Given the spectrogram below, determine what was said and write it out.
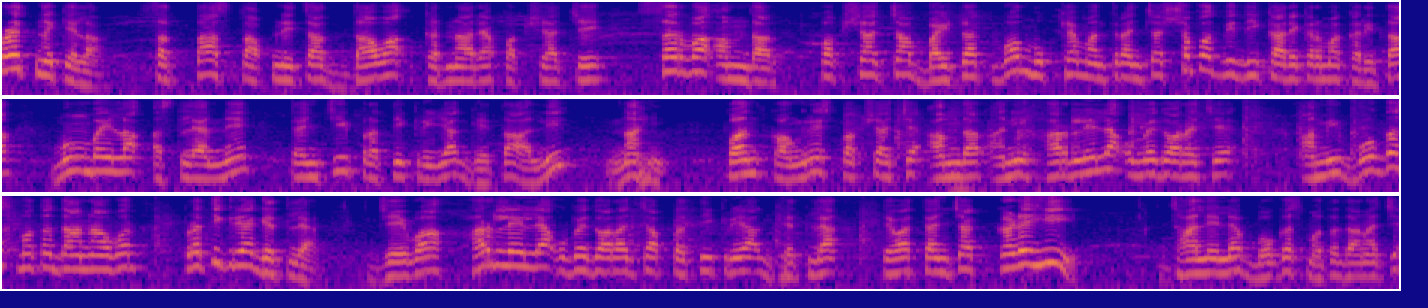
प्रयत्न केला. सत्ता स्थापनेचा दावा करणाऱ्या पक्षाचे सर्व आमदार पक्षाच्या बैठक व मुख्यमंत्र्यांच्या शपथविधी कार्यक्रमाकरिता मुंबईला असल्याने त्यांची प्रतिक्रिया घेता आली नाही. पण काँग्रेस पक्षाचे आमदार आणि हरलेल्या उमेदवाराचे आम्ही बोगस मतदानावर प्रतिक्रिया घेतल्या. जेव्हा हरलेल्या उमेदवारांच्या प्रतिक्रिया घेतल्या तेव्हा त्यांच्याकडेही झालेल्या बोगस मतदानाचे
